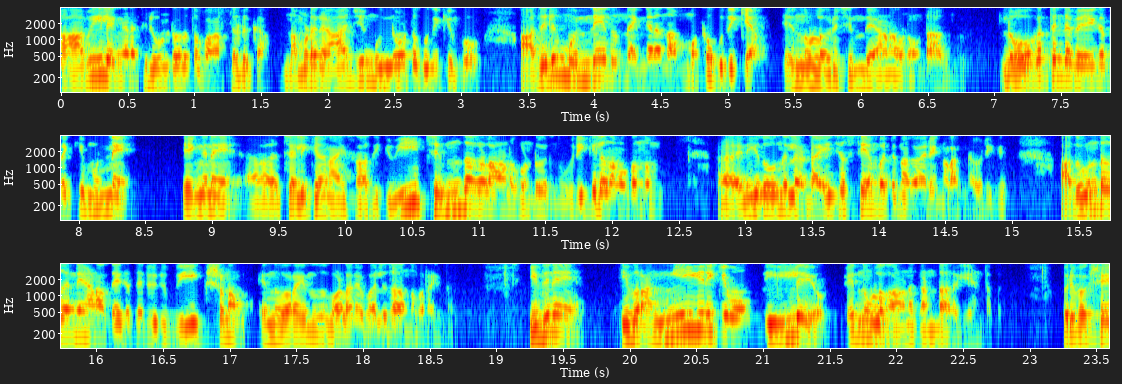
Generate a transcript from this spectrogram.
ഭാവിയിൽ എങ്ങനെ തിരുവനന്തപുരത്ത് വാർത്തെടുക്കാം നമ്മുടെ രാജ്യം മുന്നോട്ട് കുതിക്കുമ്പോൾ അതിലും മുന്നേ നിന്ന് എങ്ങനെ നമുക്ക് കുതിക്കാം എന്നുള്ള ഒരു ചിന്തയാണ് അവർ ഉണ്ടാകുന്നത്. ലോകത്തിന്റെ വേഗതയ്ക്ക് മുന്നേ എങ്ങനെ ചലിക്കാനായി സാധിക്കും? ഈ ചിന്തകളാണ് കൊണ്ടുവരുന്നത്. ഒരിക്കലും നമുക്കൊന്നും എനിക്ക് തോന്നുന്നില്ല ഡൈജസ്റ്റ് ചെയ്യാൻ പറ്റുന്ന കാര്യങ്ങളല്ല ഒരിക്കലും അതുകൊണ്ട് തന്നെയാണ് അദ്ദേഹത്തിന്റെ ഒരു വീക്ഷണം എന്ന് പറയുന്നത് വളരെ വലുതാന്ന് പറയുന്നത്. ഇതിനെ ഇവർ അംഗീകരിക്കുമോ ഇല്ലയോ എന്നുള്ളതാണ് കണ്ടറിയേണ്ടത്. ഒരുപക്ഷെ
